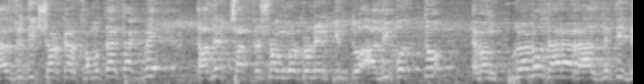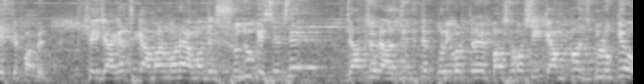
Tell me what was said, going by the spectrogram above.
রাজনৈতিক সরকার ক্ষমতায় থাকবে, তাদের ছাত্র সংগঠনের কিন্তু আধিপত্য এবং পুরানো ধারা রাজনীতি দেখতে পাবেন। সেই জায়গা থেকে আমার মনে হয় আমাদের সুযোগ এসেছে। জাতীয় রাজনীতিতে পরিবর্তনের পাশাপাশি ক্যাম্পাসগুলোকেও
